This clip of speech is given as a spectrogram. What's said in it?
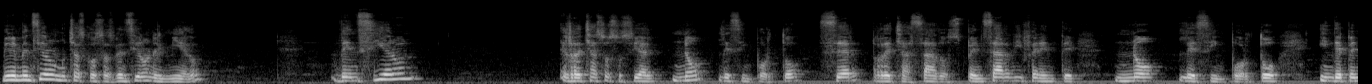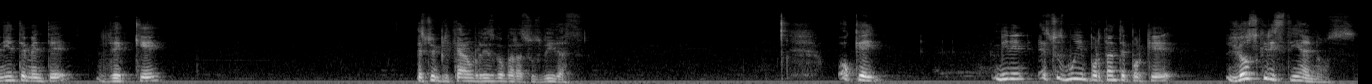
Miren, vencieron muchas cosas. Vencieron el miedo, vencieron el rechazo social. No les importó ser rechazados, pensar diferente, no les importó, independientemente de que esto implicara un riesgo para sus vidas. Ok, miren, esto es muy importante porque los cristianos,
